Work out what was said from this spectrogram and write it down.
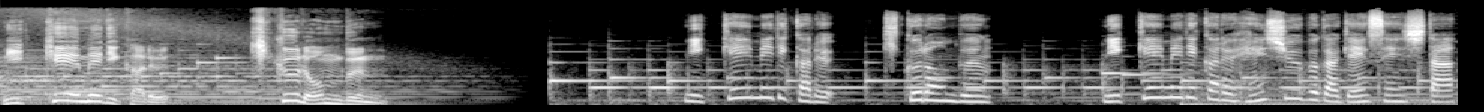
日経メディカル聞く論文。日経メディカル聞く論文。日経メディカル編集部が厳選した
